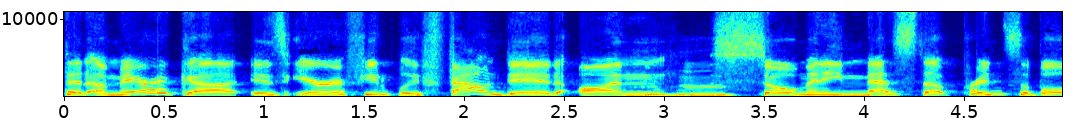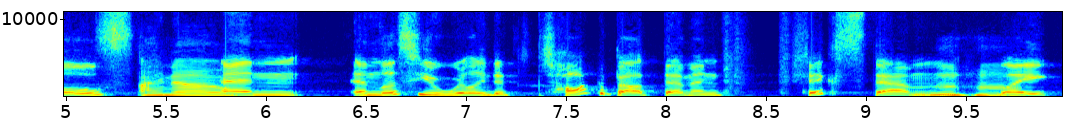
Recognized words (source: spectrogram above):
that America is irrefutably founded on mm-hmm. so many messed up principles I know and unless you're willing to talk about them and fix them mm-hmm. like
